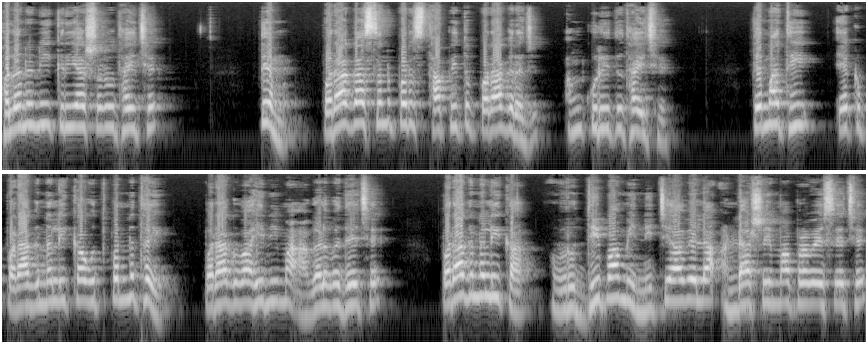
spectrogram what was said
ફલનની ક્રિયા શરૂ થાય છે. તેમ પરાગાસન પર સ્થાપિત પરાગરજ અંકુરિત થાય છે. તેમાંથી એક પરાગનલિકા ઉત્પન્ન થઈ પરાગવાહિનીમાં આગળ વધે છે. પરાગનલિકા વૃદ્ધિ પામી નીચે આવેલા અંડાશયમાં પ્રવેશે છે.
